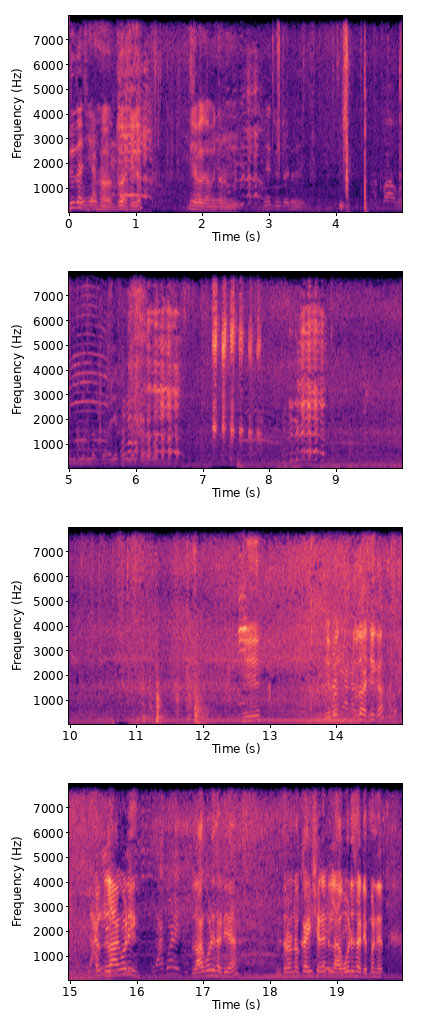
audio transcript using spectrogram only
दुधाची. हो दुधाची का? हे बघा मित्रांनो. ही ही पण दुधाची का? लागवडी. लागवड लागवडीसाठी हा? मित्रांनो काही शेळ्या लागवडीसाठी पण आहेत.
